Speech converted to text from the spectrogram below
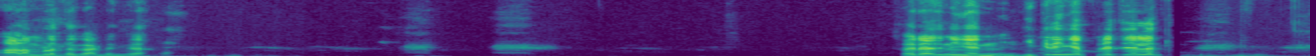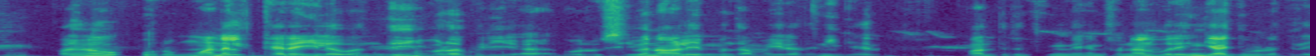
ஆலம்பழத்தை காட்டுங்க. சரி அது நீங்க நிக்கிறீங்க பிரச்சனை இல்லை. பாத்தீங்கன்னா ஒரு மணல் கரையில வந்து இவ்வளவு பெரிய ஒரு சிவன் ஆலயம் வந்து அமைகிறத நீங்க பார்த்துட்டு சொன்னால் ஒரு எங்கேயாச்சும் ஒரு இடத்துல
